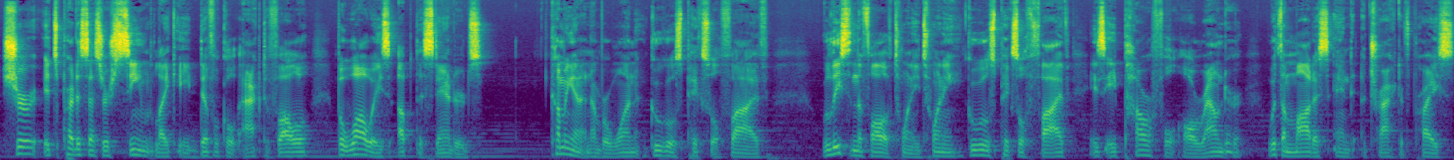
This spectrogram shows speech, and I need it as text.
Sure, its predecessor seemed like a difficult act to follow, but Huawei's upped the standards. Coming in at number 1, Google's Pixel 5. Released in the fall of 2020, Google's Pixel 5 is a powerful all rounder with a modest and attractive price.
